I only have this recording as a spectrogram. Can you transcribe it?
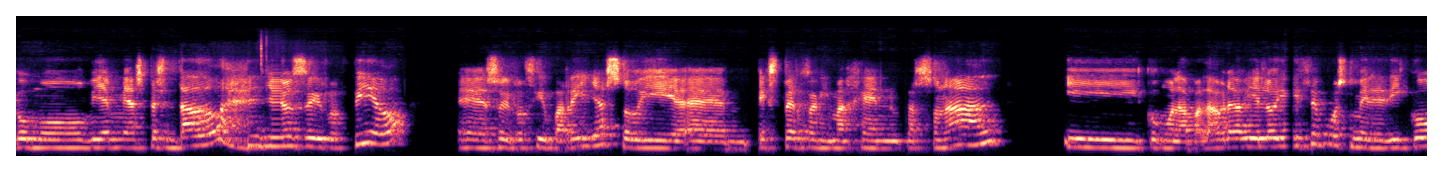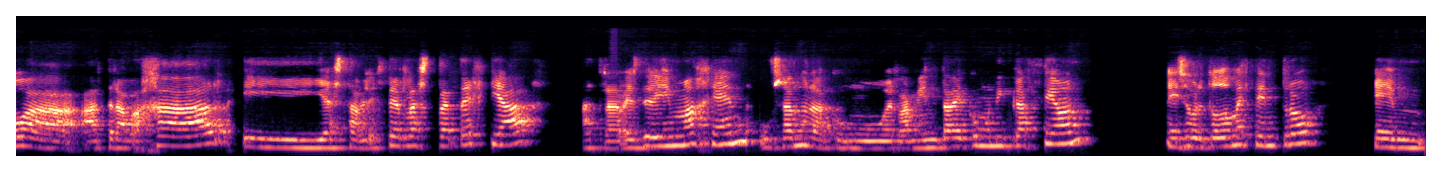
como bien me has presentado, yo soy Rocío, eh, soy Rocío Parrilla, soy eh, experta en imagen personal y como la palabra bien lo dice, pues me dedico a, trabajar y a establecer la estrategia a través de la imagen, usándola como herramienta de comunicación y sobre todo me centro en,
